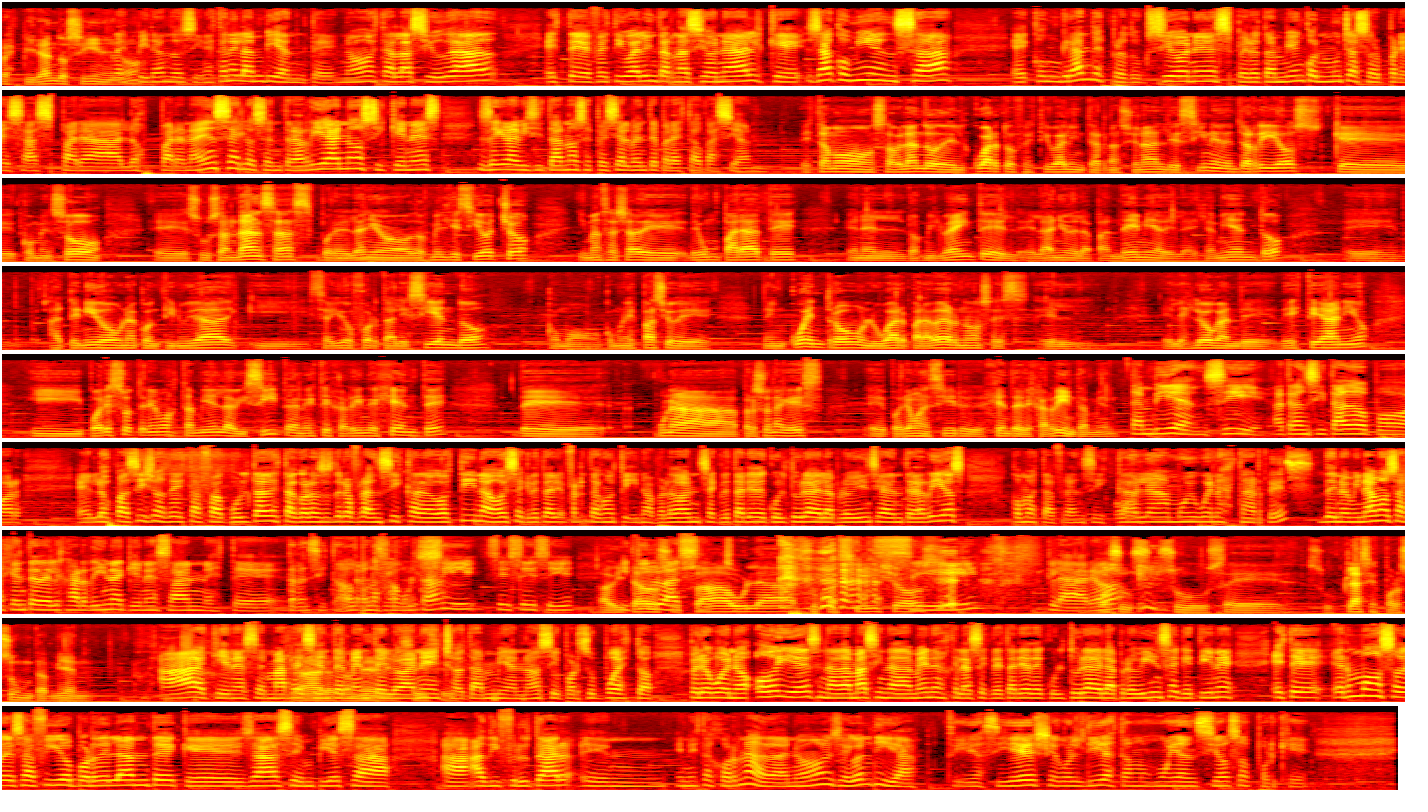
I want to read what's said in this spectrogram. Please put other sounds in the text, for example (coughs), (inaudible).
Respirando cine, ¿no? Respirando cine. Está en el ambiente, ¿no? Está en la ciudad, este festival internacional que ya comienza eh, con grandes producciones, pero también con muchas sorpresas para los paranaenses, los entrerrianos y quienes lleguen a visitarnos especialmente para esta ocasión. Estamos hablando del cuarto Festival Internacional de Cine de Entre Ríos, que comenzó eh, sus andanzas por el año 2018 y más allá de, un parate en el 2020, el, el año de la pandemia, del aislamiento, eh, ha tenido una continuidad y se ha ido fortaleciendo como, como un espacio de, de encuentro, un lugar para vernos, es el el eslogan de, de este año. Y por eso tenemos también la visita en este jardín de gente de una persona que es, eh, podríamos decir, gente del jardín también. También, sí, ha transitado por eh, los pasillos de esta facultad. Está con nosotros Francisca de Agostina, hoy de Agostino, perdón, secretaria de Cultura de la provincia de Entre Ríos. ¿Cómo está Francisca? Hola, muy buenas tardes. Denominamos a gente del jardín a quienes han este, Transitado por la facultad. Sí, sí, sí, sí. Habitado sus aulas, sus (laughs) pasillos. Sí, claro. O sus, sus, eh, sus clases por Zoom también. Ah, quienes más Claro, recientemente también, lo han sí, hecho sí. también, ¿no? Sí, por supuesto. Pero bueno, hoy es nada más y nada menos que la secretaria de Cultura de la provincia que tiene este hermoso desafío por delante que ya se empieza a, a disfrutar en, en esta jornada, ¿no? Llegó el día. Sí, así es, llegó el día, estamos muy ansiosos porque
